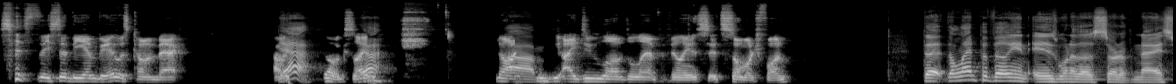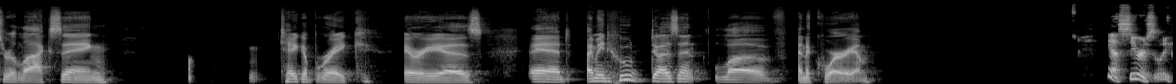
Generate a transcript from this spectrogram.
Since they said the NBA was coming back. I was Yeah. So excited. Yeah. No, I, Um, I do love the Land Pavilion. It's, it's so much fun. The the land pavilion is one of those sort of nice, relaxing take a break areas. And I mean, who doesn't love an aquarium? Yeah, seriously.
